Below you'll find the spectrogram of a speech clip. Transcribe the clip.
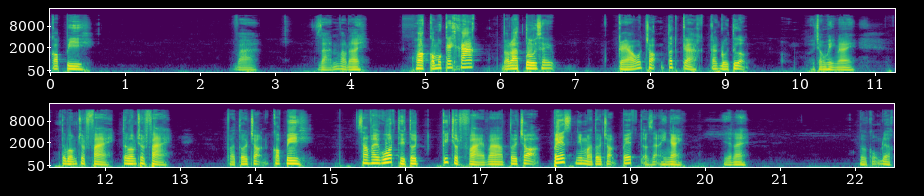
copy và dán vào đây. Hoặc có một cách khác đó là tôi sẽ kéo chọn tất cả các đối tượng ở trong hình này. Tôi bấm chuột phải, tôi bấm chuột phải và tôi chọn copy. Sang file Word thì tôi kích chuột phải và tôi chọn paste, nhưng mà tôi chọn paste ở dạng hình ảnh. Như thế này. Tôi cũng được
